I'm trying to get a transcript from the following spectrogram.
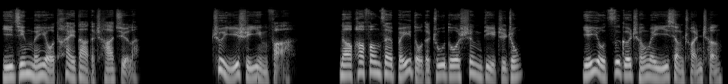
已经没有太大的差距了。这一世印法，哪怕放在北斗的诸多圣地之中，也有资格成为一项传承。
